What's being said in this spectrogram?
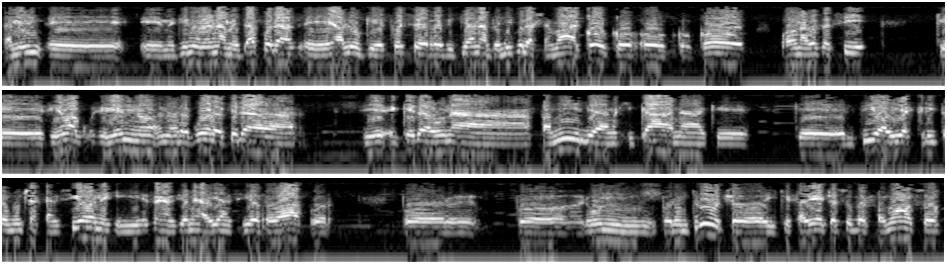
también eh, eh, en la metáfora eh, es algo que después se repitió en una película llamada Coco o Coco o una cosa así que si, si bien no, no recuerdo que era que era una familia mexicana que que el tío había escrito muchas canciones y esas canciones habían sido robadas por por por un por un trucho y que se había hecho súper famoso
